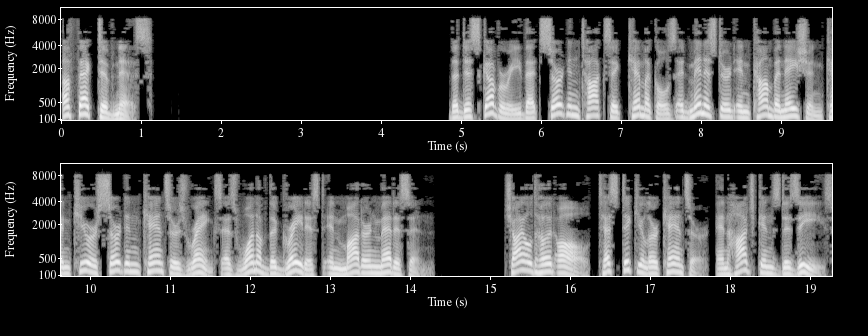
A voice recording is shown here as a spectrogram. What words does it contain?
Effectiveness The discovery that certain toxic chemicals administered in combination can cure certain cancers ranks as one of the greatest in modern medicine. Childhood all, testicular cancer, and Hodgkin's disease,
